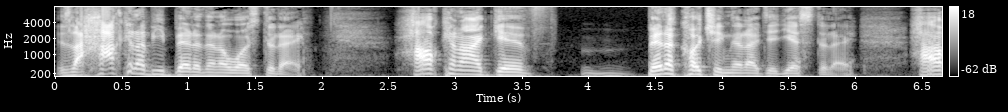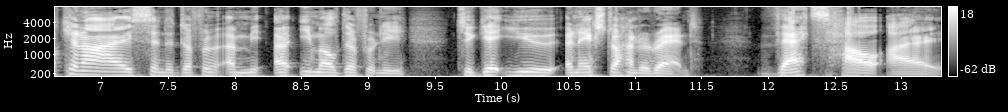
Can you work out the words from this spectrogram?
Is like, how can I be better than I was today? How can I give better coaching than I did yesterday? How can I send a different a a email differently to get you an extra hundred rand? That's how I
